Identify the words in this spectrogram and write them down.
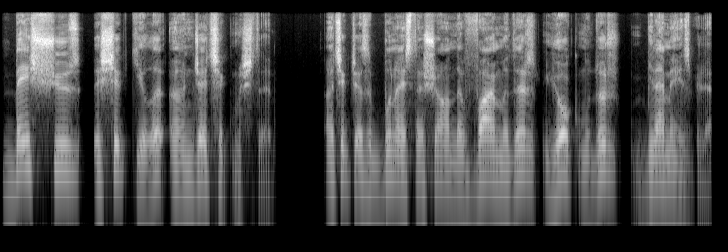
500 ışık yılı önce çıkmıştı. Açıkçası bu nesne şu anda var mıdır, yok mudur bilemeyiz bile.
